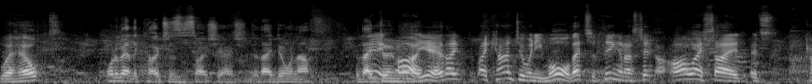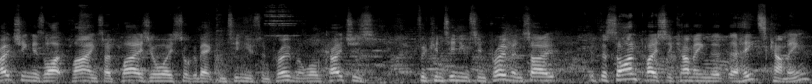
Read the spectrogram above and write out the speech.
were helped? What about the Coaches Association? Do they do enough? Do they do more? oh yeah, they, they can't do any more. That's the thing. And I said, I always say it's coaching is like playing. So players, you always talk about continuous improvement. Well, coaches for continuous improvement. So if the signposts are coming that the heat's coming,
